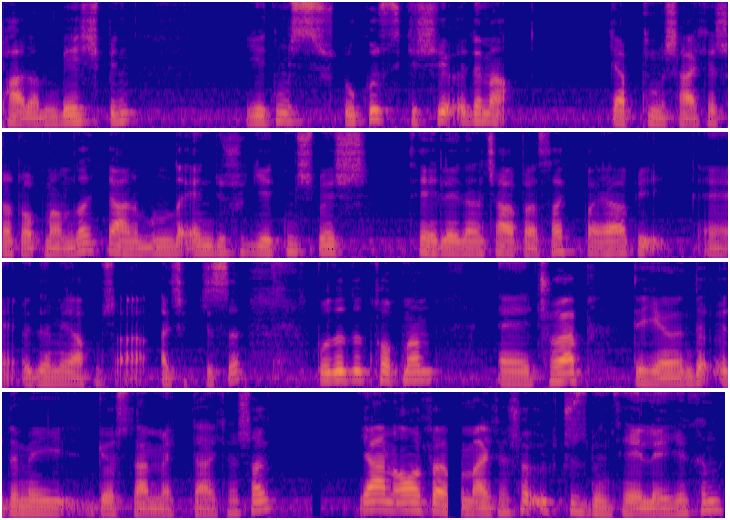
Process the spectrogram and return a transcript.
pardon 5079 kişi ödeme yapmış arkadaşlar toplamda. Yani bunu da en düşük 75 TL'den çarparsak bayağı bir e, ödeme yapmış açıkçası. Burada da toplam e, çorap değerinde ödemeyi göstermekte arkadaşlar. Yani ortalama arkadaşlar 300 bin TL'ye yakın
